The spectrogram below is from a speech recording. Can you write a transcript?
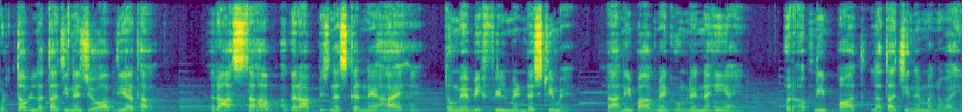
और तब लता जी ने जवाब दिया था, राज साहब, अगर आप बिज़नेस करने आए हैं तो मैं भी फ़िल्म इंडस्ट्री में, रानी बाग में घूमने नहीं आई, और अपनी बात लता जी ने मनवाई।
